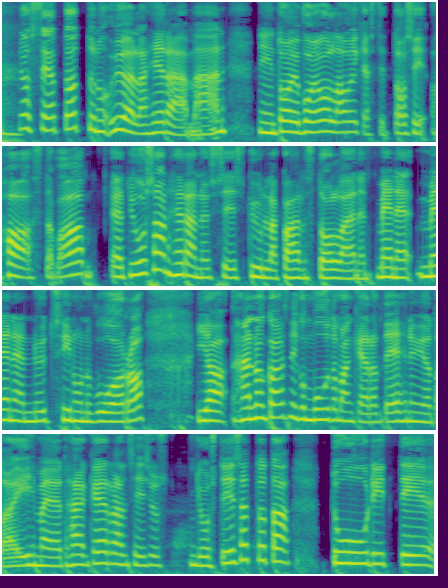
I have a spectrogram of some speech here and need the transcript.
jos se ei ole tottunut yöllä heräämään, niin toi voi olla oikeasti tosi haastavaa. Että Juusa on herännyt siis kyllä kans tollain, että mene, mene nyt sinun vuoro. Ja hän on kans niinku muutaman kerran tehnyt jotain ihmeitä. Hän kerran siis just, justiinsa tota, tuuditti äh,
